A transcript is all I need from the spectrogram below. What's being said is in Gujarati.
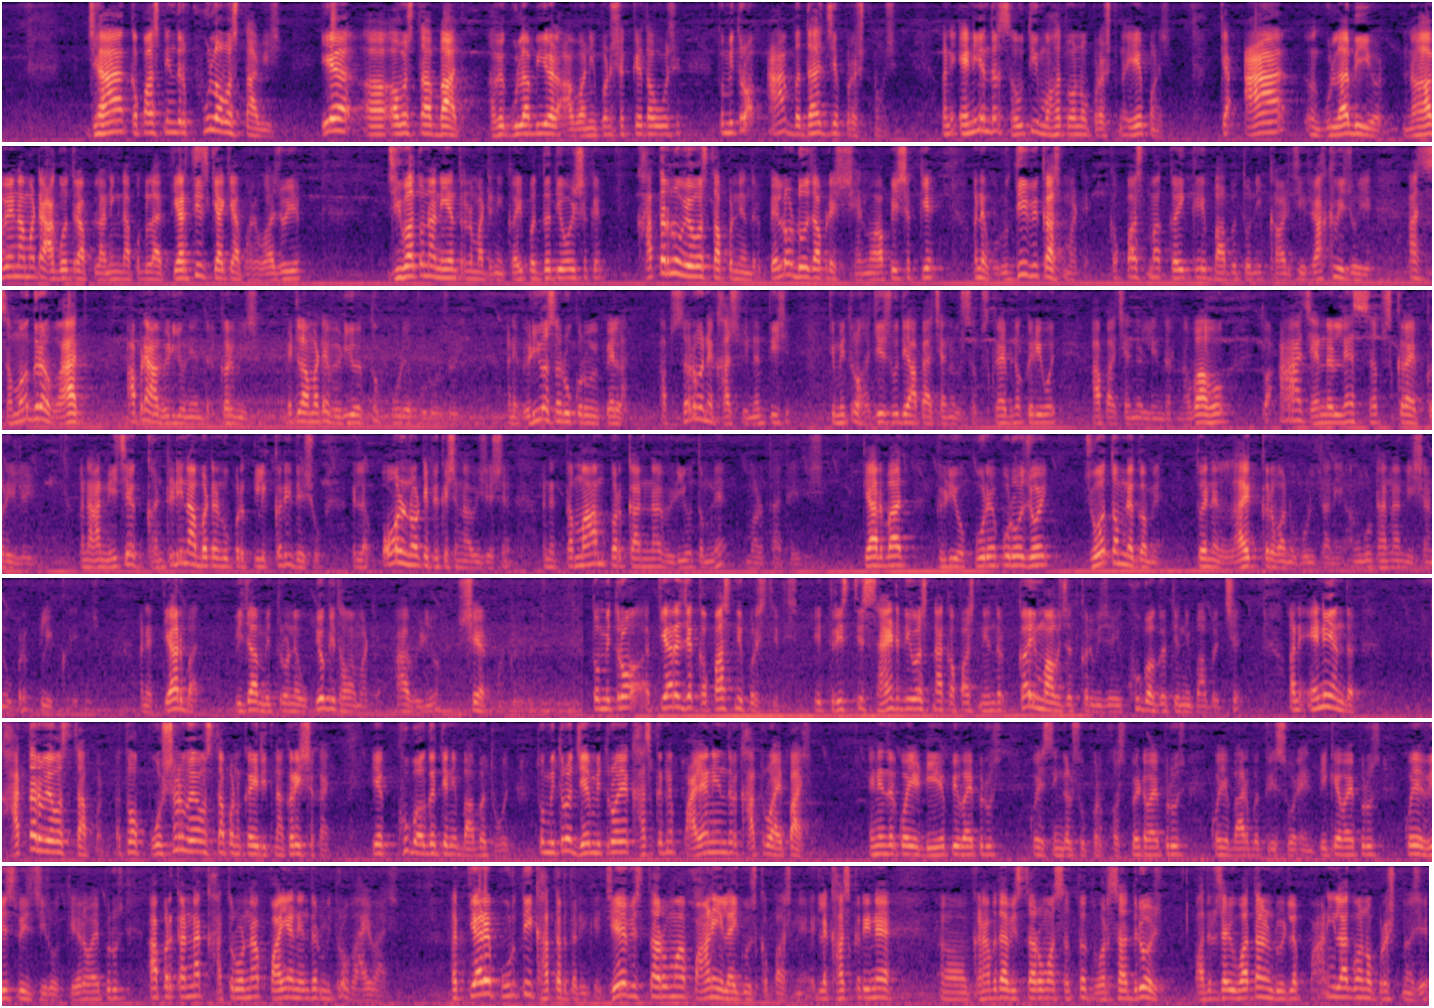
જ્યાં કપાસની અંદર ફૂલ અવસ્થા આવી છે. એ અવસ્થા બાદ હવે ગુલાબી ઈયળ આવવાની પણ શક્યતાઓ છે. તો મિત્રો, આ બધા જ જે પ્રશ્નો છે, અને એની અંદર સૌથી મહત્વનો પ્રશ્ન એ પણ છે કે આ ગુલાબી ઈયળ ન આવે એના માટે આગોતરા પ્લાનિંગના પગલાં ત્યારથી જ ક્યાં ક્યાં ભરવા જોઈએ? જીવાતોના નિયંત્રણ માટેની કઈ પદ્ધતિ હોઈ શકે? ખાતરનું વ્યવસ્થાપનની અંદર પહેલો ડોઝ આપણે શેનો આપી શકીએ અને વૃદ્ધિ વિકાસ માટે કપાસમાં કઈ કઈ બાબતોની કાળજી રાખવી જોઈએ? આ સમગ્ર વાત આપણે આ વિડીયોની અંદર કરવી છે. એટલા માટે વીડિયો એક તો પૂરેપૂરો જોઈએ. અને વીડિયો શરૂ કરવું પહેલાં આપ સર્વને ખાસ વિનંતી છે કે મિત્રો, હજી સુધી આપ આ ચેનલ સબસ્ક્રાઈબ ન કરી હોય, આપ આ ચેનલની અંદર નવા હો, તો આ ચેનલને સબસ્ક્રાઈબ કરી લેજો. અને આ નીચે ઘંટડીના બટન ઉપર ક્લિક કરી દેશો, એટલે ઓલ નોટિફિકેશન આવી જશે અને તમામ પ્રકારના વીડિયો તમને મળતા થઈ જશે. ત્યારબાદ વીડિયો પૂરેપૂરો જોઈ, જો તમને ગમે, તો એને લાઇક કરવાનું ભૂલતા નહીં. અંગૂઠાના નિશાન ઉપર ક્લિક કરી દેજો. અને ત્યારબાદ બીજા મિત્રોને ઉપયોગી થવા માટે આ વીડિયો શેર પણ કરી દેજો. તો મિત્રો, અત્યારે જે કપાસની પરિસ્થિતિ છે, એ ત્રીસથી સાઠ દિવસના કપાસની અંદર કઈ માવજત કરવી જોઈએ ખૂબ અગત્યની બાબત છે. અને એની અંદર ખાતર વ્યવસ્થાપન અથવા પોષણ વ્યવસ્થાપન કઈ રીતના કરી શકાય એ ખૂબ અગત્યની બાબત હોય. તો મિત્રો, જે મિત્રોએ ખાસ કરીને પાયાની અંદર ખાતરો આપ્યા છે, એની અંદર કોઈએ ડીએપી વાપર્યું છે, કોઈ સિંગલ સુપર ફોસ્ફેટ વાપર્યું છે કોઈએ બાર બત્રીસ સોળ એનપીકે વાપર્યું છે કોઈએ વીસ વીસ જીરો તેર વાપર્યું છે. આ પ્રકારના ખાતરોના પાયાની અંદર મિત્રો વાવ્યા છે. અત્યારે પૂરતી ખાતર તરીકે જે વિસ્તારોમાં પાણી લાગ્યું છે કપાસને, એટલે ખાસ કરીને ઘણા બધા વિસ્તારોમાં સતત વરસાદ રહ્યો છે વાદળછાયું વાતાવરણ રહ્યું, એટલે પાણી લાગવાનો પ્રશ્ન છે.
